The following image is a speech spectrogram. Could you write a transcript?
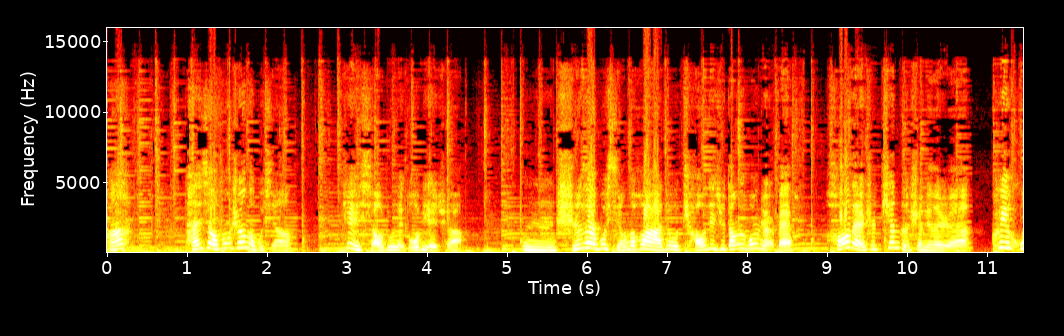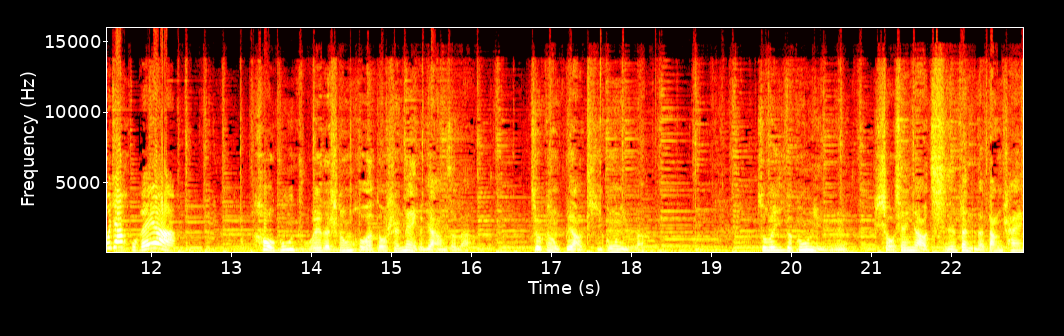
啊，谈笑风生都不行，这小主得多憋屈啊！嗯，实在不行的话就调剂去当个宫女呗，好歹是天子身边的人，可以狐假虎威啊。后宫主位的生活都是那个样子了，就更不要提宫女了。作为一个宫女。首先要勤奋的当差，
